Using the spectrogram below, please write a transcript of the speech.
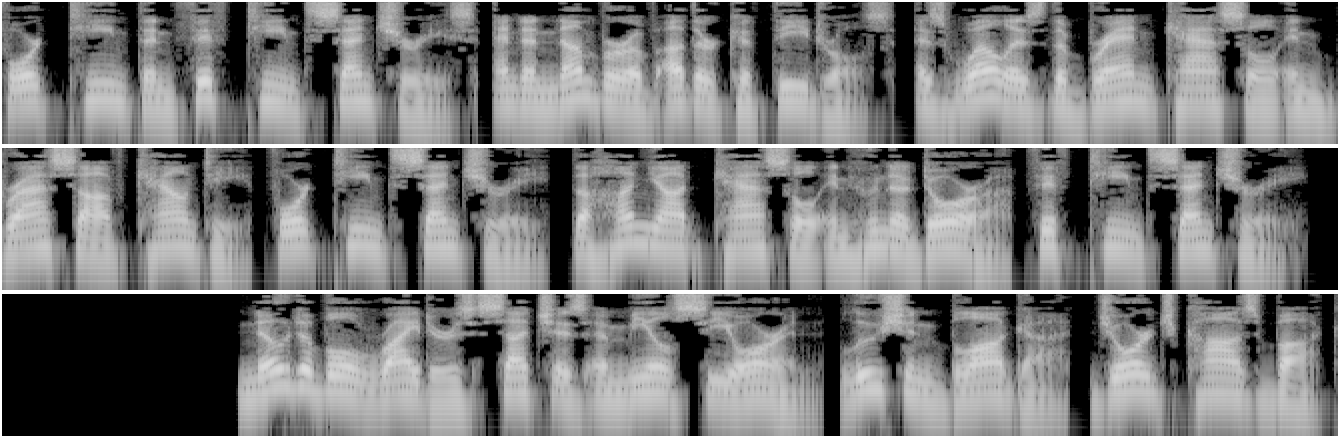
14th and 15th centuries and a number of other cathedrals, as well as the Bran Castle in Brasov Brasov County 14th century, the Hunyad Castle in Hunedoara 15th century. Notable writers such as Emil Cioran, Lucian Blaga, George Coșbuc,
